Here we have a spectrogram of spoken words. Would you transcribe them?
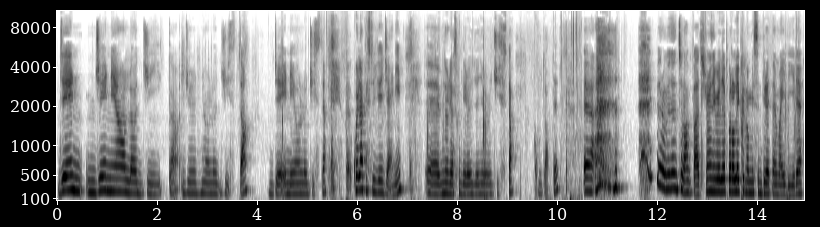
Gen- genealogica, genealogista, genealogista, eh, quella che studia i geni, eh, non riesco a dire genealogista, scusate, eh, però non ce la faccio, una di parole che non mi sentirete mai dire.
